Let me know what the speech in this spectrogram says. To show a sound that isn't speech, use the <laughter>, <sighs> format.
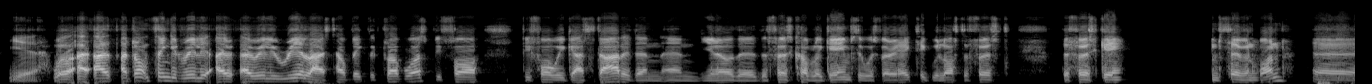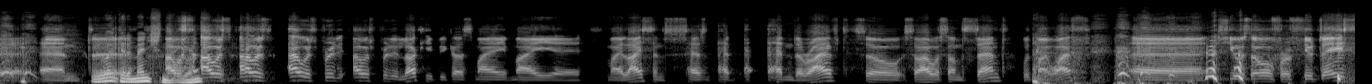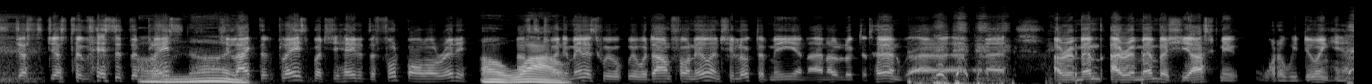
Yeah, well, I, I, I don't think it really I, I really realized how big the club was before before we got started and, and you know the, the first couple of games it was very hectic. We lost the first the first game seven one. Uh, and <laughs> We weren't uh, going to mention I that, was, Jens. I was I was I was pretty I was pretty lucky because my my uh, my license has had hadn't arrived so so I was on the stand with my wife. <laughs> Uh, she was over for a few days just just to <laughs> visit the Oh, place. no. She liked the place, but she hated the football already. Oh wow! After 20 minutes, we, were- we were down 4 0, and she looked at me, and I looked at her, and, uh, and I, I remember I remember she asked me, "What are we doing here?" <laughs> <laughs>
